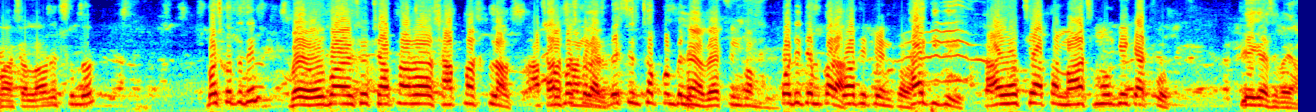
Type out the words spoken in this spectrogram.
মাশাআল্লাহ অনেক সুন্দর। বয়স কত দিন ভাই ওর বয়স হচ্ছে আপনার সাত মাস প্লাস সাত মাস প্লাস ভ্যাকসিন সব কমপ্লিট হ্যাঁ ভ্যাকসিন কমপ্লিট পটি টেম করা? প্রতি টেন করা। খায় কি কি? আর হচ্ছে আপনার মাছ মুরগি ক্যাট ফুড ঠিক আছে ভাইয়া।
